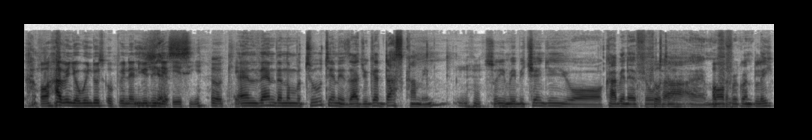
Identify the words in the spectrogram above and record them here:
or having your windows open and using Yes. the AC. Okay. And then the number two thing is that you get dust coming, so you may be changing your cabin air filter, Filter uh, more often. frequently.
